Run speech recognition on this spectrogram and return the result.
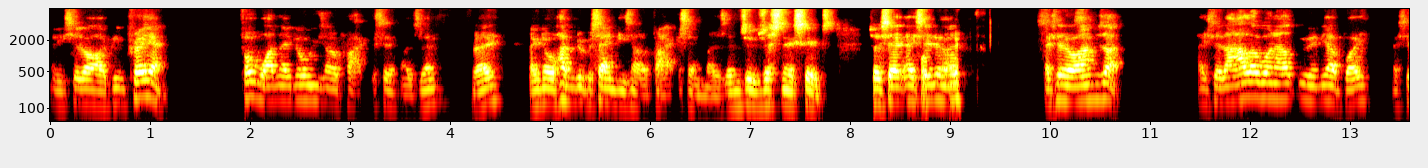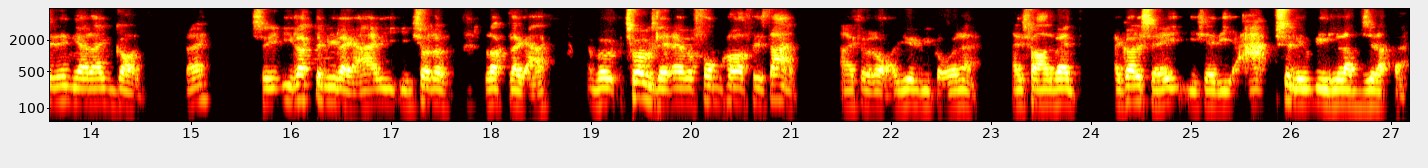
And he said, "Oh, I've been praying." For one, I know he's not a practicing Muslim, right? I know 100% he's not a practicing Muslim, so it was just an excuse. So I said, I said, know, I said, oh, Hamza, I said, Allah won't help you in your boy. I said, in your I'm God, right? So he looked at me like that. He, he sort of looked like that. About two hours later, I have a phone call off his dad. And I thought, oh, here we go, innit? And his father went, I got to say, he said he absolutely loves it up there.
